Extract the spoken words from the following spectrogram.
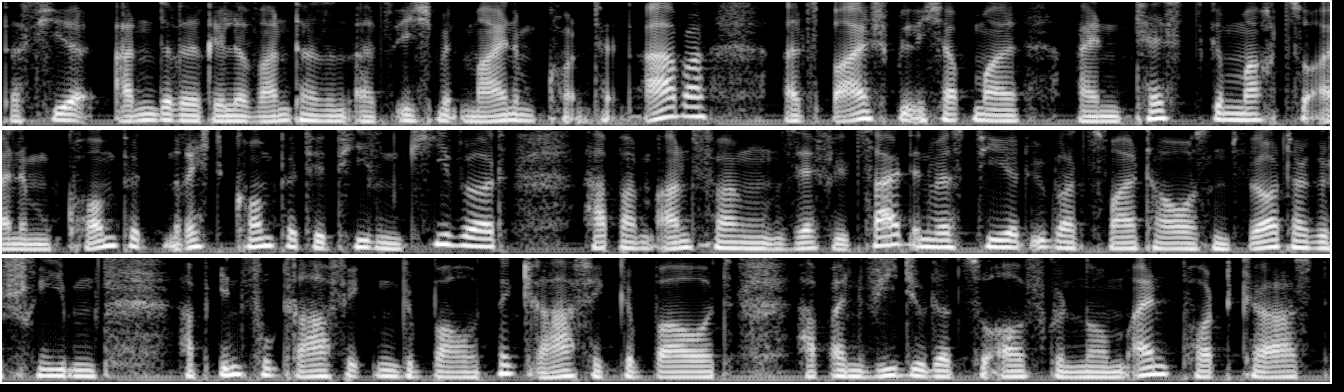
dass hier andere relevanter sind als ich mit meinem Content. Aber als Beispiel, ich habe mal einen Test gemacht zu einem kompet recht kompetitiven Keyword, habe am Anfang sehr viel Zeit investiert, über 2000 Wörter geschrieben, habe Infografiken gebaut, eine Grafik gebaut, habe ein Video dazu aufgenommen, einen Podcast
